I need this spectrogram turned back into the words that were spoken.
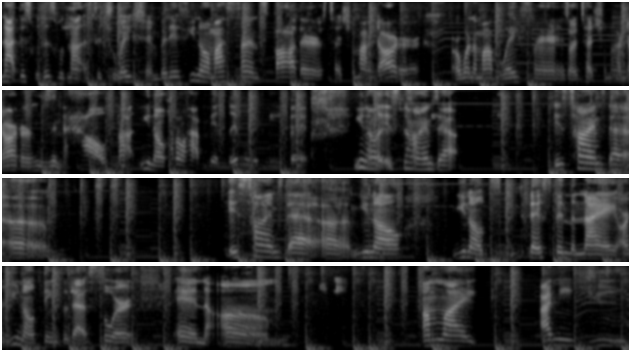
not this this was not a situation, but if you know my son's father is touching my daughter or one of my boyfriends are touching my daughter who's in the house, not you know, I don't have men living with me, but you know, it's times that it's times that um it's times that um, you know, you know, they spend the night or you know things of that sort, and um, I'm like, I need you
